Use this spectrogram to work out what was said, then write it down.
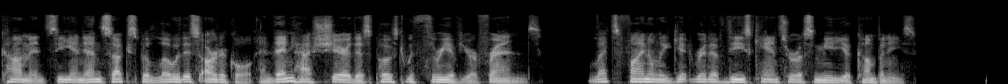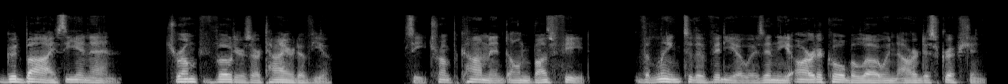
Comment CNN sucks below this article and then hash share this post with three of your friends. Let's finally get rid of these cancerous media companies. Goodbye CNN. Trump voters are tired of you. See Trump comment on BuzzFeed. The link to the video is in the article below in our description.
